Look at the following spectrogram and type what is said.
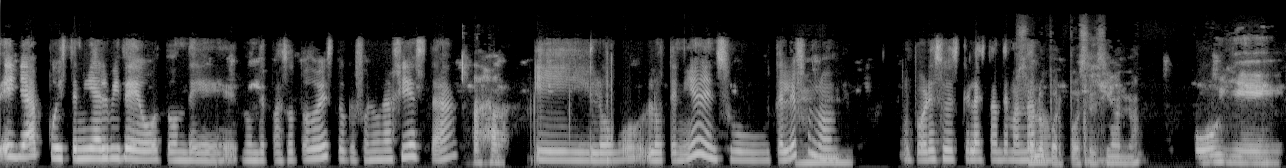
ella pues tenía el video donde, donde pasó todo esto, que fue en una fiesta Ajá. y lo, lo tenía en su teléfono. Mm, y Por eso es que la están demandando. solo por posesión, ¿no? Oye,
